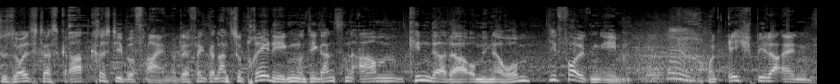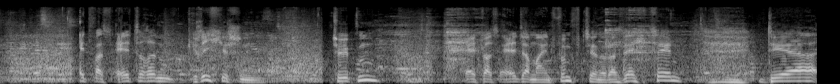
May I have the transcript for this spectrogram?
du sollst das Grab Christi befreien. Und er fängt dann an zu predigen und die ganzen armen Kinder da um ihn herum, die folgen ihm. Hm. Und ich spiele einen etwas älteren griechischen Typen, etwas älter, meint 15 oder 16, der,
